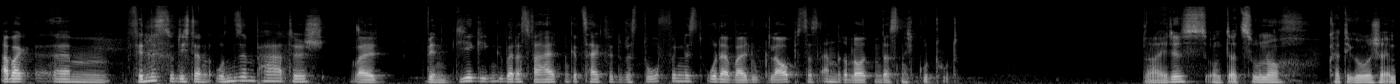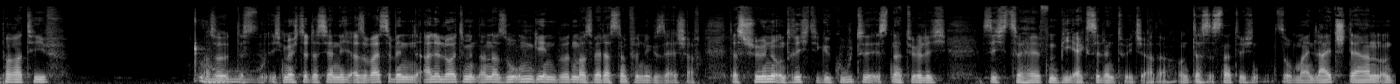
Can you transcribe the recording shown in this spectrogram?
Aber ähm, findest du dich dann unsympathisch, weil wenn dir gegenüber das Verhalten gezeigt wird, du das doof findest, oder weil du glaubst, dass andere Leuten das nicht gut tut? Beides und dazu noch kategorischer Imperativ. Also das, ich möchte das ja nicht, also weißt du, wenn alle Leute miteinander so umgehen würden, was wäre das dann für eine Gesellschaft? Das Schöne und richtige Gute ist natürlich, sich zu helfen, be excellent to each other. Und das ist natürlich so mein Leitstern und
